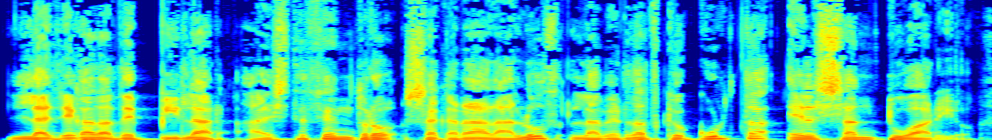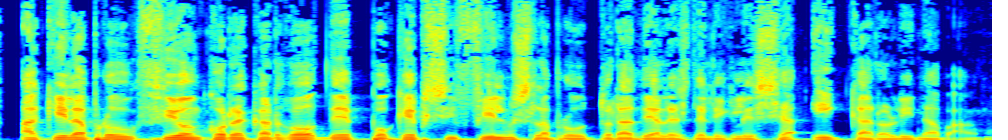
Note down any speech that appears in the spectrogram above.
La llegada de Pilar a este centro sacará a la luz la verdad que oculta el santuario. Aquí la producción corre cargo de Poughkeepsie Films, la productora de Ales de la Iglesia y Carolina Bang.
